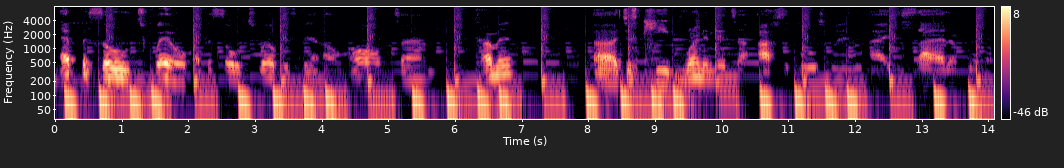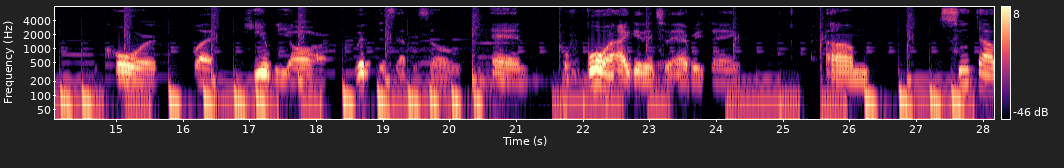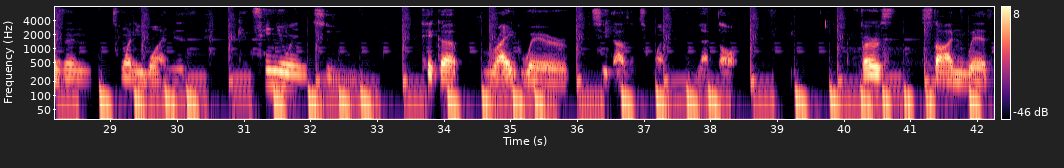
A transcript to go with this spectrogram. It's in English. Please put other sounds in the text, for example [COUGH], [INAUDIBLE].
Episode 12. Episode 12 has been a long time coming. Uh, just keep running into obstacles when I decide I'm to record. But here we are with this episode. And before I get into everything, um, 2021 is continuing to pick up right where 2020 left off. First, starting with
